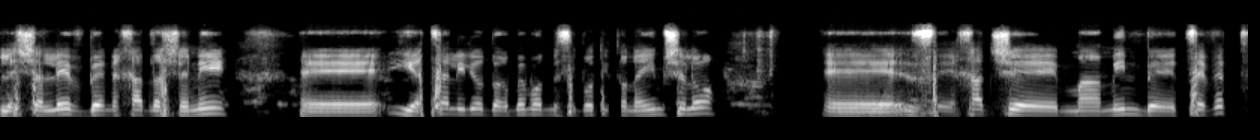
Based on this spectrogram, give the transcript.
לשלב בין אחד לשני. אה, יצא לי להיות בהרבה מאוד מסיבות עיתונאים שלו. אה, זה אחד שמאמין בצוות.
